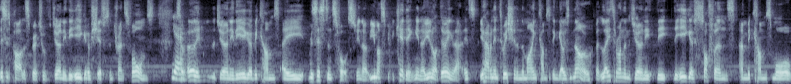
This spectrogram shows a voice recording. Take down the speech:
This is part of the spiritual journey. The ego shifts and transforms. Yeah. So early on in the journey, the ego becomes a resistance force. You know, you must be kidding. You know, you're not doing that. It's you have an intuition, and the mind comes in and goes no. But later on in the journey, the the ego softens and becomes more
